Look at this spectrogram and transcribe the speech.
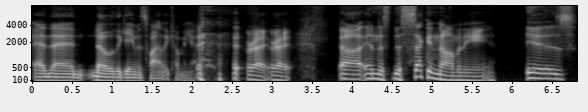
And then no, the game is finally coming out. right, right. Uh, and this the second nominee is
